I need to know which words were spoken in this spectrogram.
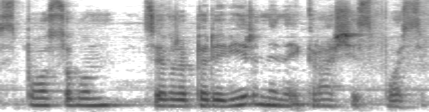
способом. Це вже перевірений найкращий спосіб.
